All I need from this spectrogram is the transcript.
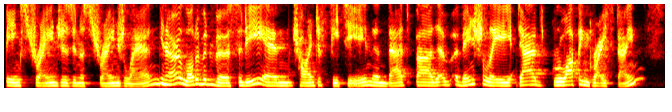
being strangers in a strange land. You know, a lot of adversity and trying to fit in and that. But eventually, dad grew up in Greystanes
